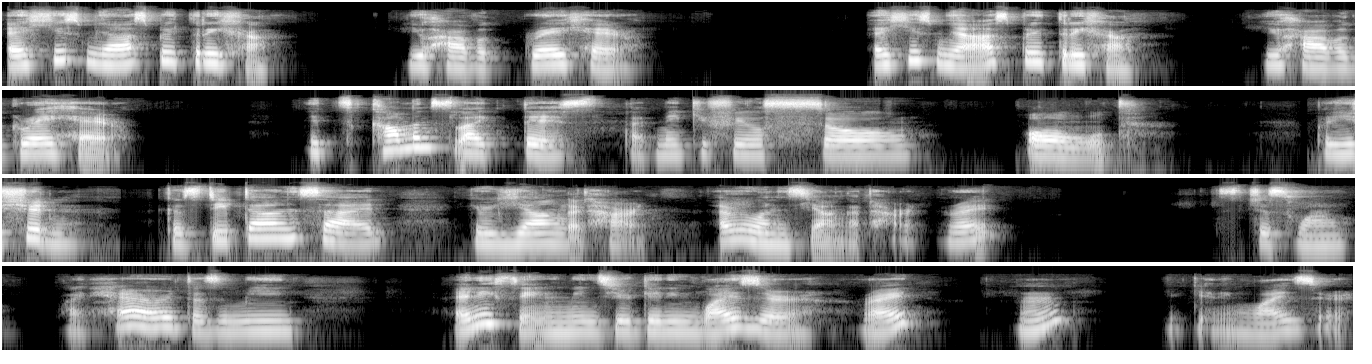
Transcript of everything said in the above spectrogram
Έχεις μια άσπρη τρίχα. You have a gray hair. Έχεις μια άσπρη τρίχα. You have a gray hair. It's comments like this that make you feel so old. But you shouldn't, because deep down inside, you're young at heart. Everyone is young at heart, right? It's just one white hair it doesn't mean anything. It means you're getting wiser, right? Hmm? You're getting wiser.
